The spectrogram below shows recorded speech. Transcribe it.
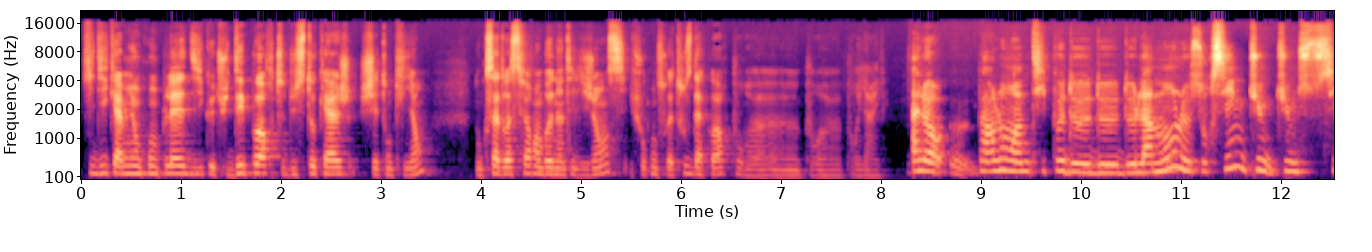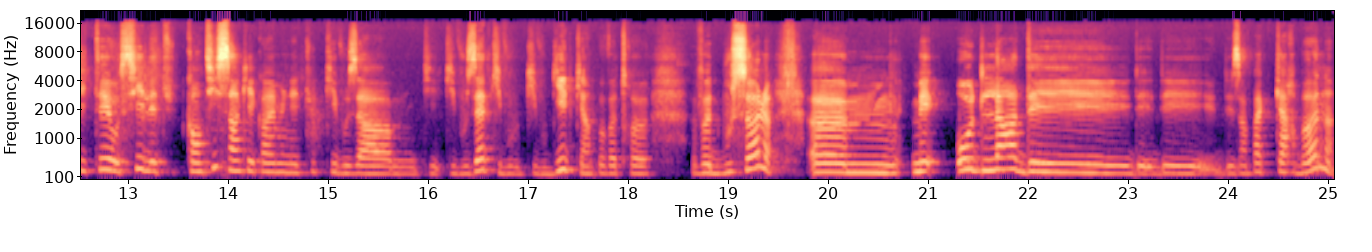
qui dit camion complet dit que tu déportes du stockage chez ton client. Donc, ça doit se faire en bonne intelligence. Il faut qu'on soit tous d'accord pour, euh, pour, euh, pour y arriver. Alors, euh, parlons un petit peu de, l'amont, le sourcing. Tu, me citais aussi l'étude Cantis, hein, qui est quand même une étude qui vous, a, qui, vous aide, qui vous, guide, qui est un peu votre, votre boussole. Euh, mais au-delà des, impacts carbone,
